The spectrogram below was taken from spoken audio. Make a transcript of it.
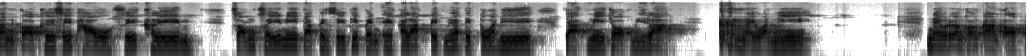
นั่นก็คือสีเทา สีครีมสองสีนี้จะเป็นสีที่เป็นเอกลักษณ์ติดเนื้อติดตัวดี จะมีโชคมีลาภในวันนี้ ในเรื่องของการออกไป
